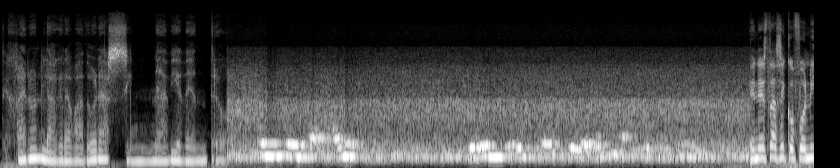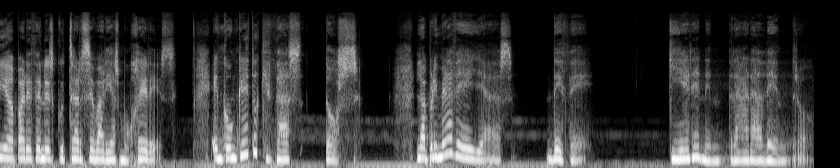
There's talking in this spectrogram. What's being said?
dejaron la grabadora sin nadie dentro. En esta psicofonía parecen escucharse varias mujeres, en concreto quizás dos. La primera de ellas dice, quieren entrar adentro.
